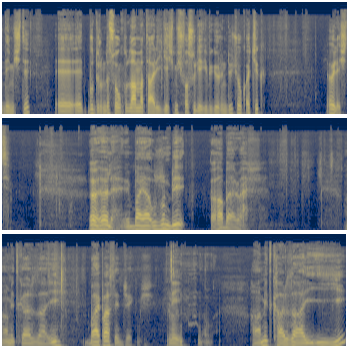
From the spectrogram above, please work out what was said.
demişti. E, e, bu durumda son kullanma tarihi geçmiş fasulye gibi göründüğü çok açık. Öyle işte. Evet öyle. E, Bayağı uzun bir haber var. Hamit Karzai bypass edecekmiş. Neyi? Hamit Karzai'yi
